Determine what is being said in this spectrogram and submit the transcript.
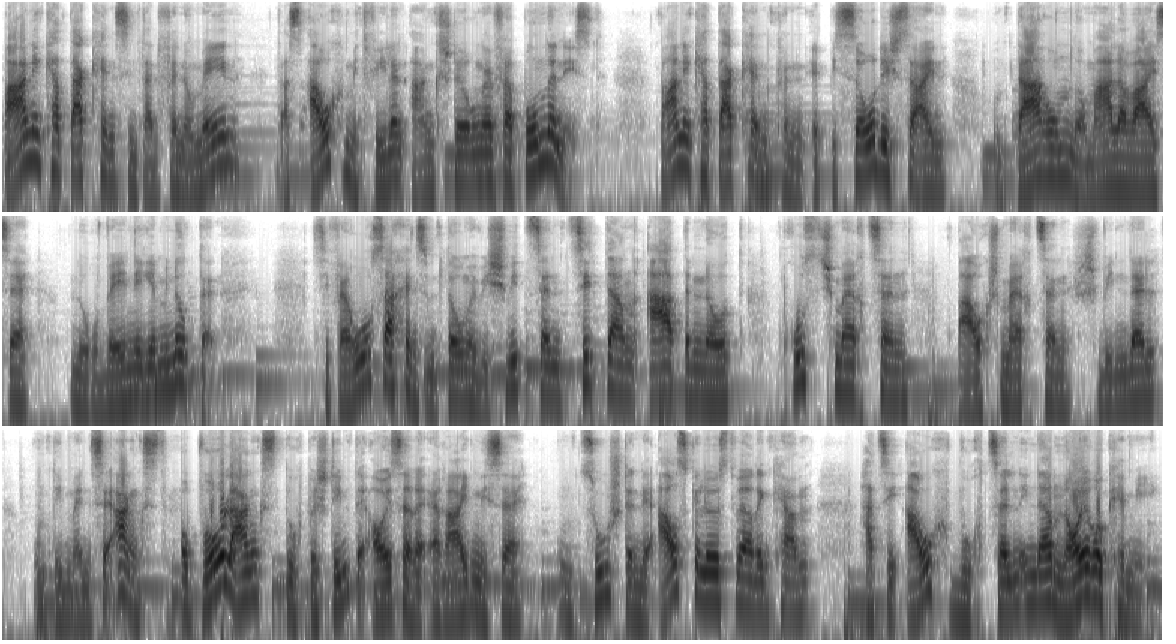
Panikattacken sind ein Phänomen, das auch mit vielen Angststörungen verbunden ist. Panikattacken können episodisch sein und darum normalerweise nur wenige Minuten. Sie verursachen Symptome wie Schwitzen, Zittern, Atemnot, Brustschmerzen, Bauchschmerzen, Schwindel und immense Angst. Obwohl Angst durch bestimmte äußere Ereignisse und Zustände ausgelöst werden kann, hat sie auch Wurzeln in der Neurochemie.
